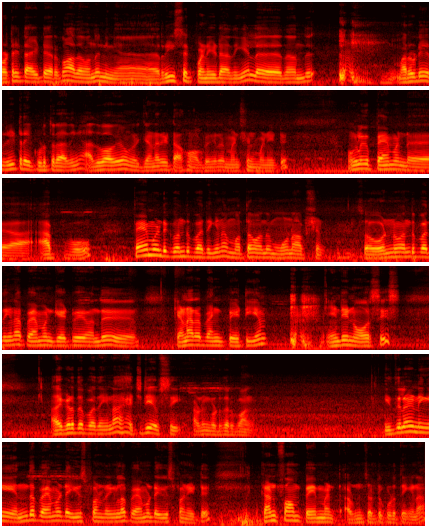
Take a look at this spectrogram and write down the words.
ரொட்டேட் ஆகிட்டே இருக்கும். அதை வந்து நீங்கள் ரீசெட் பண்ணிடாதீங்க. இல்லை இதை வந்து மறுபடியும் ரீட்ரை கொடுத்துடாதீங்க. அதுவாகவே உங்களுக்கு ஜெனரேட் ஆகும் அப்படிங்கிறத மென்ஷன் பண்ணிவிட்டு உங்களுக்கு பேமெண்ட் ஆப் போகும். பேமெண்ட்டுக்கு வந்து பார்த்திங்கன்னா மொத்தம் வந்து மூணு ஆப்ஷன் ஸோ ஒன்று வந்து பார்த்திங்கன்னா பேமெண்ட் கேட்வே வந்து Canara bank Paytm Indian overseas அதுக்கடுத்து பார்த்தீங்கன்னா ஹெச்டிஎஃப்சி அப்படின்னு கொடுத்துருப்பாங்க. இதில் நீங்கள் எந்த பேமெண்ட்டை யூஸ் பண்ணுறீங்களோ பேமெண்ட்டை யூஸ் பண்ணிவிட்டு கன்ஃபார்ம் பேமெண்ட் அப்படின்னு சொல்லிட்டு கொடுத்தீங்கன்னா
